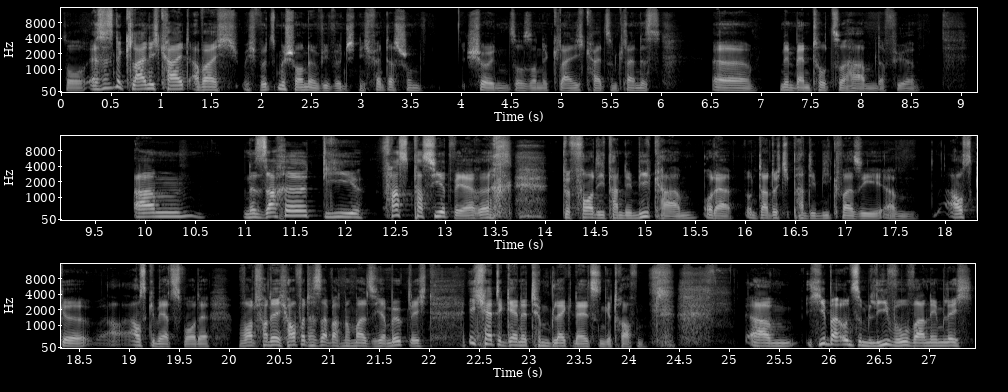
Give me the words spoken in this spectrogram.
So, es ist eine Kleinigkeit, aber ich, ich würde es mir schon irgendwie wünschen. Ich fände das schon schön, so, so eine Kleinigkeit, so ein kleines äh, Memento zu haben dafür. Ähm, eine Sache, die fast passiert wäre, bevor die Pandemie kam oder und dadurch die Pandemie quasi ähm, ausge, ausgemerzt wurde, von der ich hoffe, dass es einfach nochmal sich ermöglicht. Ich hätte gerne Tim Blake Nelson getroffen. ähm, hier bei uns im Livo war nämlich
